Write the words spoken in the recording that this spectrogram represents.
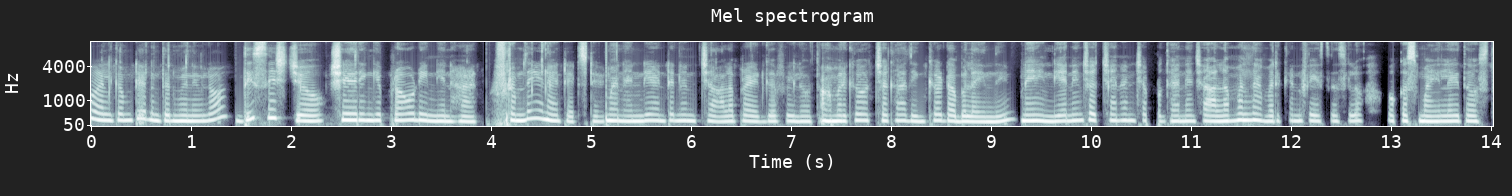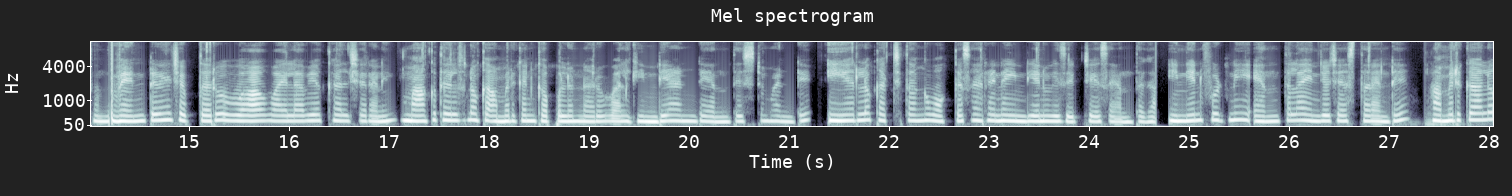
welcome to another mini vlog. This is Joe sharing a proud Indian from from the United States. మన ఇండియా అంటే నేను చాలా ప్రైడ్గా ఫీల్ అవుతాను అమెరికా వచ్చాక అది ఇంకా డబుల్ అయింది. నేను ఇండియా నుంచి వచ్చానని చెప్పగానే చాలా మంది అమెరికన్ ఫేసెస్లో ఒక స్మైల్ అయితే వస్తుంది. వెంటనే చెప్తారు wow I love your culture అని. మాకు తెలిసిన ఒక అమెరికన్ కపుల్ ఉన్నారు. వాళ్ళకి ఇండియా అంటే ఎంత ఇష్టం అంటే ఇయర్లో ఖచ్చితంగా ఒక్కసారైనా ఇండియన్ విజిట్ చేసే అంతగా. ఇండియన్ ఫుడ్ని ఎంతలా ఎంజాయ్ చేస్తారంటే అమెరికాలో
